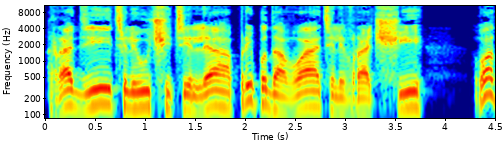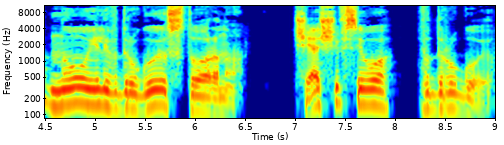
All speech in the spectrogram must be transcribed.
Родители, учителя, преподаватели, врачи в одну или в другую сторону. Чаще всего в другую.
